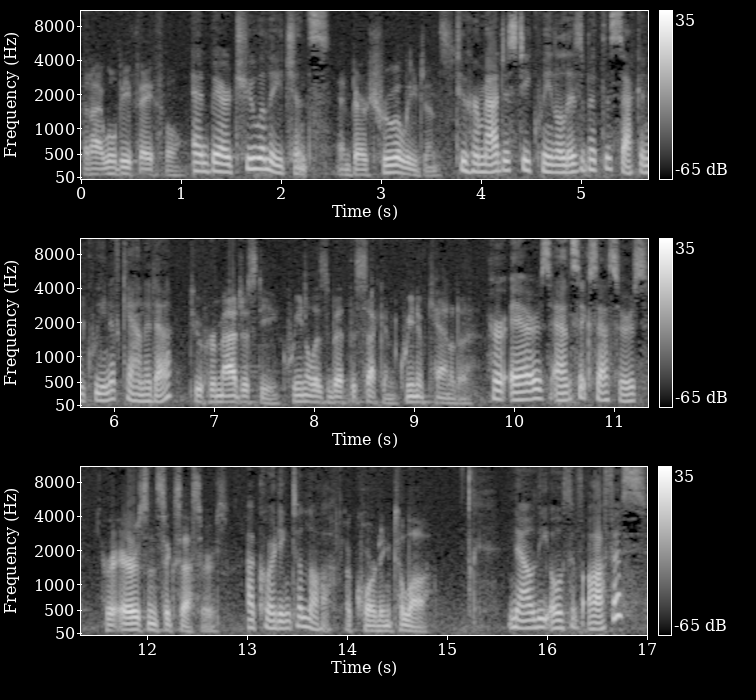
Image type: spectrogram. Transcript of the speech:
that I will be faithful and bear true allegiance and bear true allegiance to Her Majesty Queen Elizabeth II, Queen of Canada, to Her Majesty Queen Elizabeth II, Queen of Canada, her heirs and successors, her heirs and successors, according to law. according to law. Now the oath of office.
